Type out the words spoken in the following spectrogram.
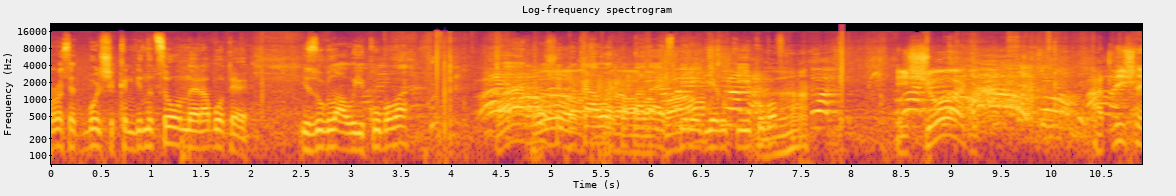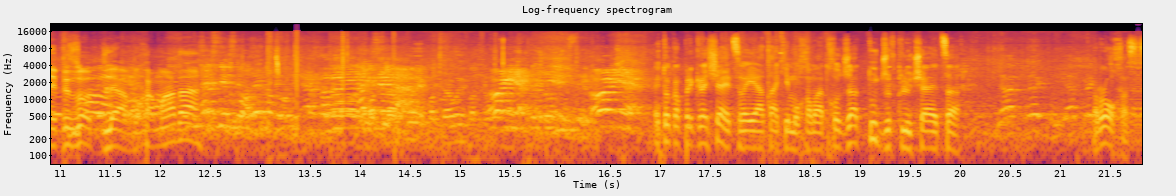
Просят больше комбинационной работы из угла у Якубова. Хороший боковой браво, попадает с браво. передней руки Якубов. Еще один. Отличный эпизод для Мухаммада. И только прекращает свои атаки Мухаммад Худжа, тут же включается Рохас.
